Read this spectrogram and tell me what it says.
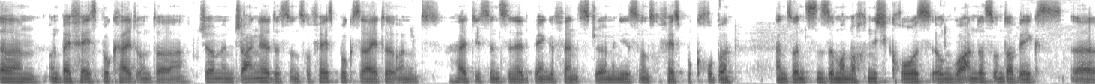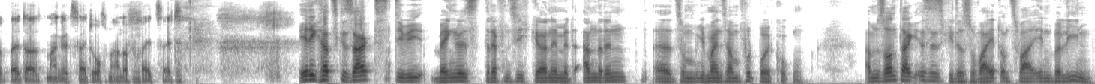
Ähm, und bei Facebook halt unter German Jungle, das ist unsere Facebook-Seite und halt die Cincinnati Bengals Fans Germany ist unsere Facebook-Gruppe. Ansonsten sind wir noch nicht groß irgendwo anders unterwegs, äh, weil da mangelt es halt auch noch an der Freizeit. Erik hat's gesagt, die Bengals treffen sich gerne mit anderen äh, zum gemeinsamen Football gucken. Am Sonntag ist es wieder soweit und zwar in Berlin.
